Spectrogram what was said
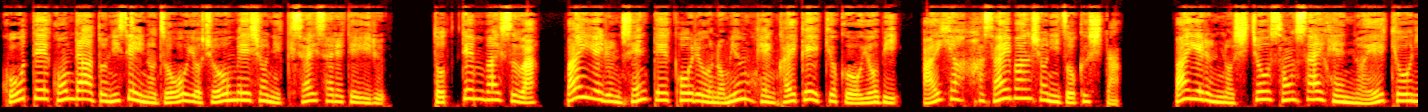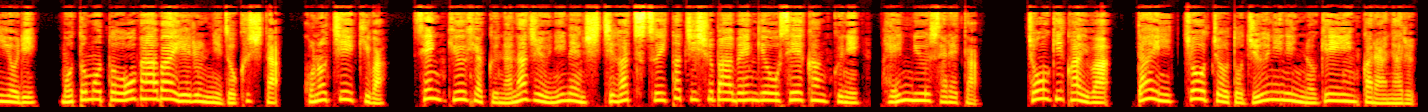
皇帝コンラート2世の贈与証明書に記載されている。トッテンバイスは、バイエルン選定公領のミュンヘン会計局及びアイヒャッハ裁判所に属した。バイエルンの市町村再編の影響により、もともとオーバーバイエルンに属したこの地域は1972年7月1日シュバーベン行政管区に編入された。町議会は第一町長と12人の議員からなる。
